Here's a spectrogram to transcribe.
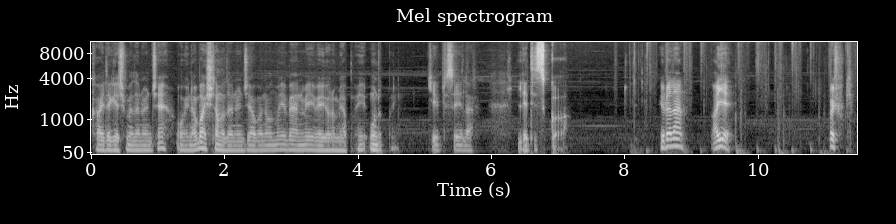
Kayda geçmeden önce, oyuna başlamadan önce abone olmayı, beğenmeyi ve yorum yapmayı unutmayın. Keyifli seyirler. Let's go. Yürü lan, ayı. Koş bakayım.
